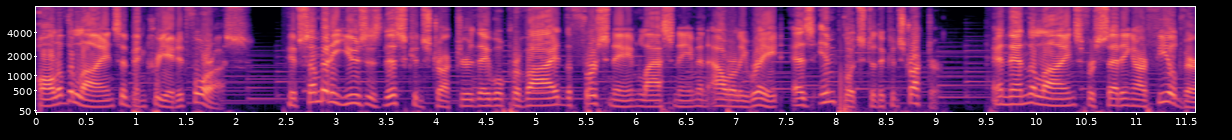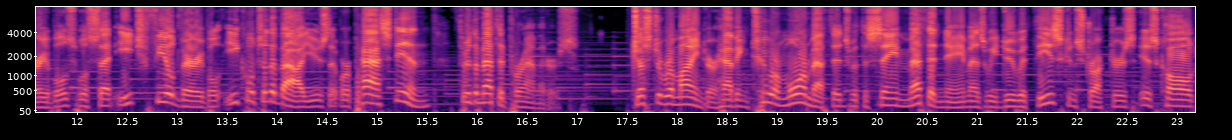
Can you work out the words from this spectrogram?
All of the lines have been created for us. If somebody uses this constructor, they will provide the first name, last name, and hourly rate as inputs to the constructor. And then the lines for setting our field variables will set each field variable equal to the values that were passed in through the method parameters. Just a reminder, having two or more methods with the same method name as we do with these constructors is called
